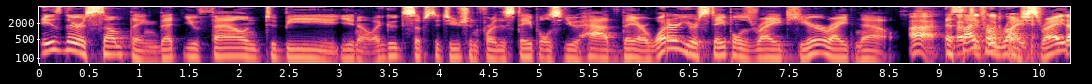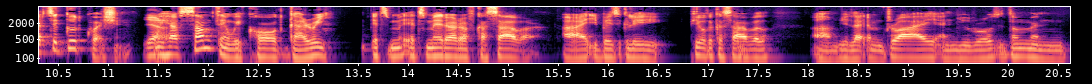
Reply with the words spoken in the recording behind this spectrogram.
is there something that you found to be, you know, a good substitution for the staples you had there? What are your staples right here, right now? Ah, Aside from rice, question. right? That's a good question. Yeah. We have something we call gari. It's it's made out of cassava. Uh, you basically peel the cassava, um, you let them dry, and you roast them and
